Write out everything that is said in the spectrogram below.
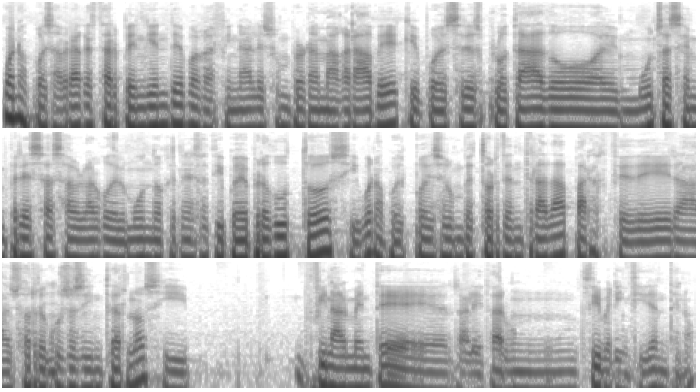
Bueno, pues habrá que estar pendiente porque al final es un problema grave que puede ser explotado en muchas empresas a lo largo del mundo que tienen este tipo de productos y bueno, pues puede ser un vector de entrada para acceder a esos recursos internos y finalmente realizar un ciberincidente, ¿no?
